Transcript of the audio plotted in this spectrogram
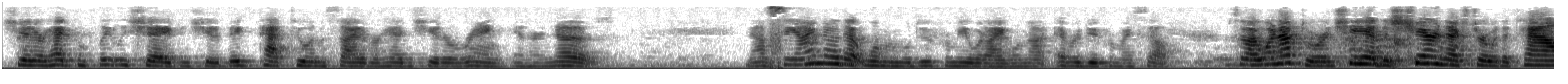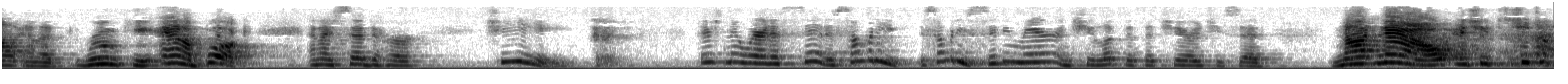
She had her head completely shaved and she had a big tattoo on the side of her head and she had a ring in her nose. Now see, I know that woman will do for me what I will not ever do for myself. So I went up to her and she had this chair next to her with a towel and a room key and a book. And I said to her, gee, there's nowhere to sit. Is somebody, is somebody sitting there? And she looked at the chair and she said, not now. And she, she took.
